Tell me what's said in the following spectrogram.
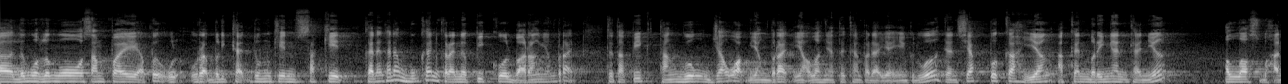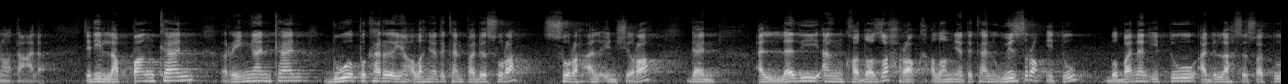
uh, lenguh-lenguh sampai apa urat belikat tu mungkin sakit. Kadang-kadang bukan kerana pikul barang yang berat tetapi tanggungjawab yang berat yang Allah nyatakan pada ayat yang kedua dan siapakah yang akan meringankannya? Allah Subhanahu Wa Taala jadi lapangkan, ringankan dua perkara yang Allah nyatakan pada surah surah Al-Insyirah dan allazi anqadha zahrak Allah menyatakan wizrak itu bebanan itu adalah sesuatu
